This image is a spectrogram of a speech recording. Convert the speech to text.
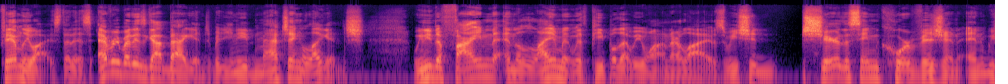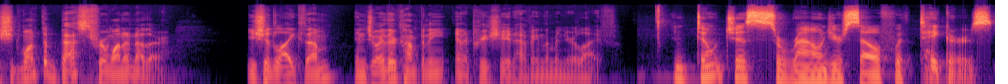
Family wise, that is. Everybody's got baggage, but you need matching luggage. We need to find an alignment with people that we want in our lives. We should share the same core vision and we should want the best for one another. You should like them, enjoy their company, and appreciate having them in your life. And don't just surround yourself with takers,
